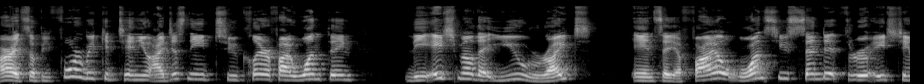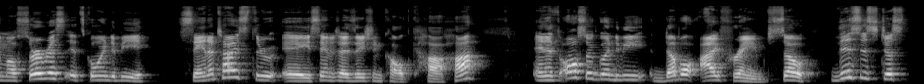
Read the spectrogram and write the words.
Alright, so before we continue, I just need to clarify one thing. The HTML that you write in, say, a file. Once you send it through HTML service, it's going to be sanitized through a sanitization called Caja. And it's also going to be double iframed. So this is just,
